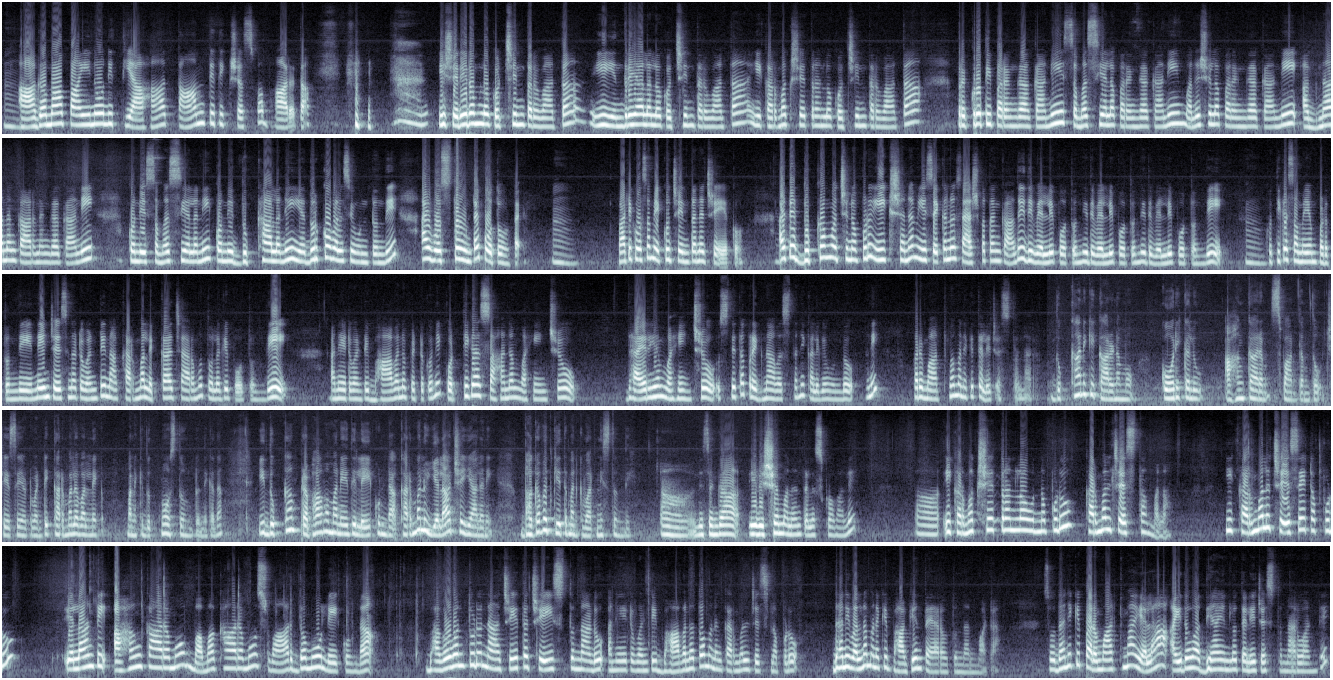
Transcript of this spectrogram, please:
మ్మ్. ఆగమా పాయినో నిత్యాహ తాం తితిక్షస్వ భారత ఈ శరీరంలోకి వచ్చిన తర్వాత ఈ ఇంద్రియాలలోకి వచ్చిన తర్వాత ఈ కర్మక్షేత్రంలోకి వచ్చిన తర్వాత ప్రకృతి పరంగా కానీ సమస్యల పరంగా కానీ మనుషుల పరంగా కానీ అజ్ఞానం కారణంగా కానీ కొన్ని సమస్యలని కొన్ని దుఃఖాలని ఎదుర్కోవలసి ఉంటుంది. అవి వస్తూ ఉంటాయి పోతూ ఉంటాయి. వాటి కోసం ఎక్కువ చింతన చేయకు. అయితే దుఃఖం వచ్చినప్పుడు ఈ క్షణం ఈ సెకండ్ శాశ్వతం కాదు. ఇది వెళ్ళిపోతుంది ఇది వెళ్ళిపోతుంది ఇది వెళ్ళిపోతుంది. కొద్దిగా సమయం పడుతుంది. నేను చేసినటువంటి నా కర్మ లెక్కాచారము తొలగిపోతుంది అనేటువంటి భావన పెట్టుకొని కొద్దిగా సహనం వహించు ధైర్యం వహించు స్థిత ప్రజ్ఞావస్థని కలిగి ఉండు అని పరమాత్మ మనకి తెలియజేస్తున్నారు. దుఃఖానికి కారణము కోరికలు అహంకారం స్వార్థంతో చేసేటువంటి కర్మల వల్లనే మనకి దుఃఖం వస్తూ ఉంటుంది కదా. ఈ దుఃఖం ప్రభావం అనేది లేకుండా కర్మలు ఎలా చేయాలని భగవద్గీత మనకి వర్ణిస్తుంది? నిజంగా ఈ విషయం మనం తెలుసుకోవాలి. ఈ కర్మక్షేత్రంలో ఉన్నప్పుడు కర్మలు చేస్తాం మనం. ఈ కర్మలు చేసేటప్పుడు ఎలాంటి అహంకారము మమకారము స్వార్థము లేకుండా భగవంతుడు నా చేత చేయిస్తున్నాడు అనేటువంటి భావనతో మనం కర్మలు చేసినప్పుడు దానివల్ల మనకి భాగ్యం తయారవుతుందన్నమాట. సో దానికి పరమాత్మ ఎలా ఐదవ అధ్యాయంలో తెలియజేస్తున్నారు అంటే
